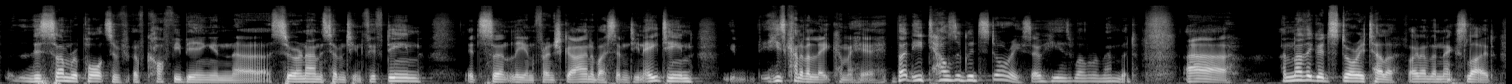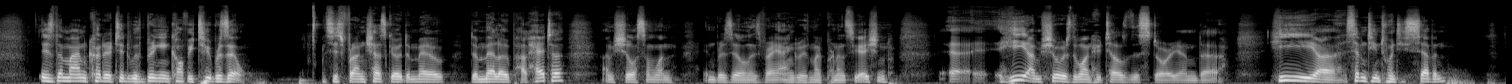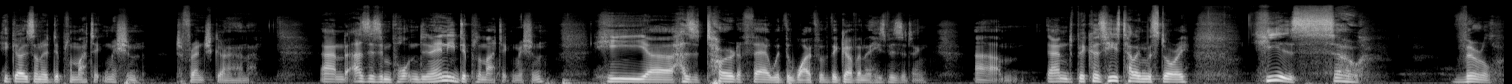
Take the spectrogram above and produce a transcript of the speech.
There's some reports of, of coffee being in uh, Suriname in 1715. It's certainly in French Guiana by 1718. He's kind of a latecomer here, but he tells a good story, so he is well remembered. Uh, another good storyteller, if I have the next slide, is the man credited with bringing coffee to Brazil. This is Francisco de Melo, de Palheta. I'm sure someone in Brazil is very angry with my pronunciation. Uh, he, I'm sure, is the one who tells this story. And uh, he, uh, 1727, he goes on a diplomatic mission to French Guiana. And as is important in any diplomatic mission, he uh, has a torrid affair with the wife of the governor he's visiting. Um, and because he's telling the story, he is so virile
